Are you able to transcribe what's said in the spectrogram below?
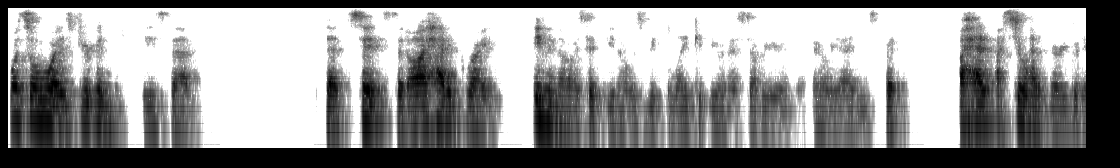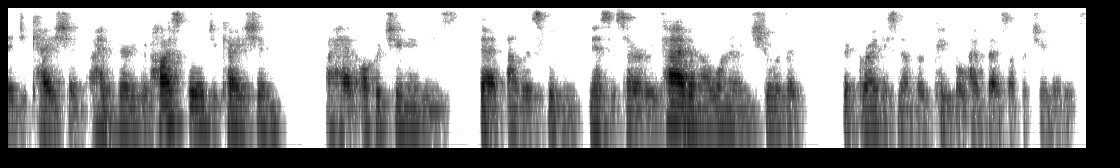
what's always driven me is that that sense that I had a great, even though I said you know it was a bit bleak at UNSW in the early 80s, but I had I still had a very good education. I had a very good high school education. I had opportunities that others wouldn't necessarily have had, and I want to ensure that the greatest number of people have those opportunities.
